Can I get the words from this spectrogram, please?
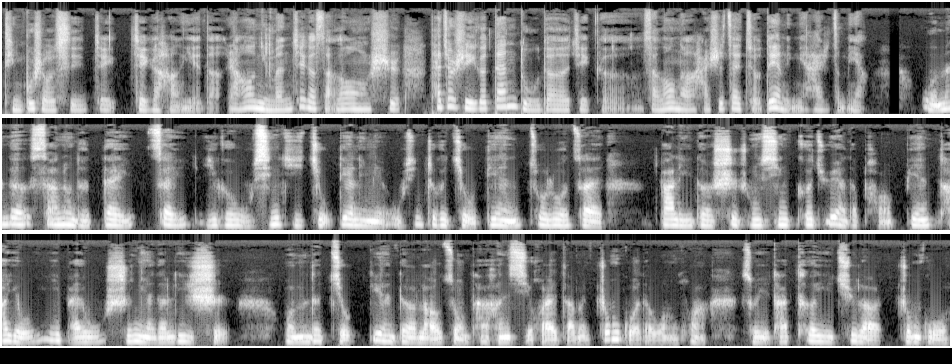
挺不熟悉这这个行业的。然后你们这个 salon 是它就是一个单独的这个 salon 呢，还是在酒店里面，还是怎么样？我们的 salon 的带在一个五星级酒店里面，五星这个酒店坐落在。巴黎的市中心歌剧院的旁边，它有一百五十年的历史。我们的酒店的老总他很喜欢咱们中国的文化，所以他特意去了中国，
